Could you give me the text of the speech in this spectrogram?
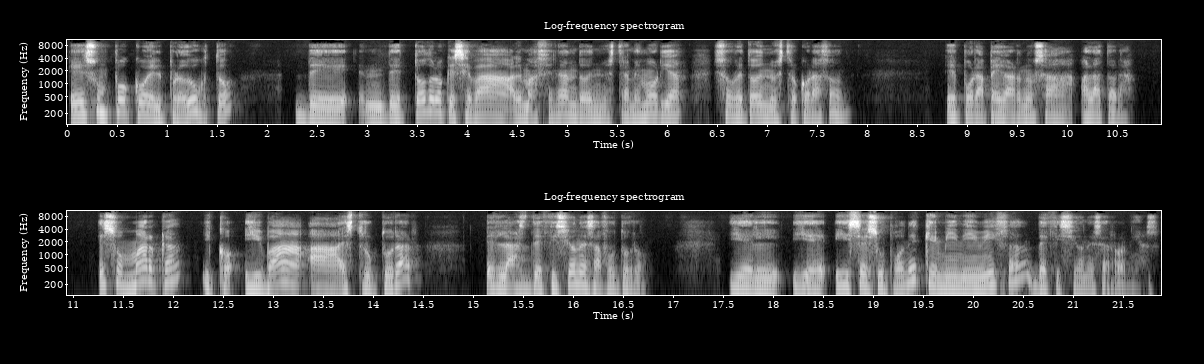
es un poco el producto de, todo lo que se va almacenando en nuestra memoria, sobre todo en nuestro corazón, eh, por apegarnos a, la Torah. Eso marca y, va a estructurar eh, las decisiones a futuro. Y, el, y, y, se supone que minimiza decisiones erróneas.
